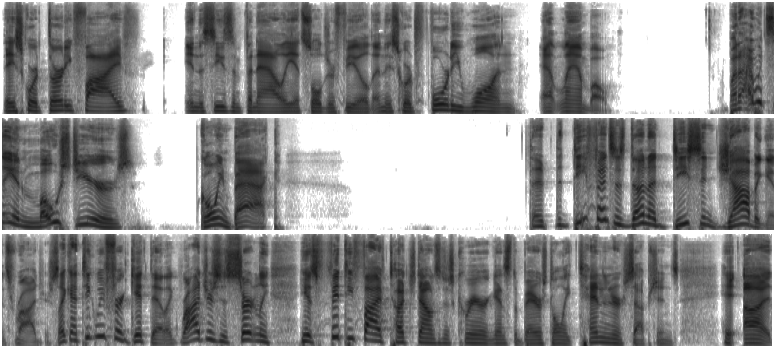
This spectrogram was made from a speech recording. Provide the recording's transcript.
They scored 35 in the season finale at Soldier Field, and they scored 41 at Lambeau. But I would say in most years, going back, the, the defense has done a decent job against Rodgers. Like I think we forget that. Like Rodgers has certainly he has 55 touchdowns in his career against the Bears to only 10 interceptions. He, uh,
